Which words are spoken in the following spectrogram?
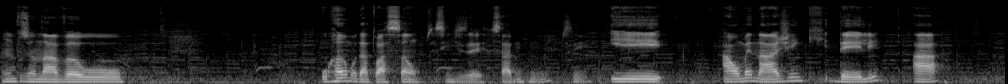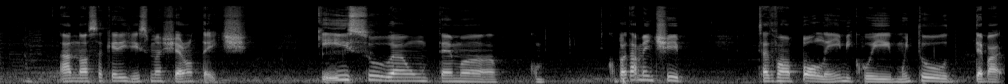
como funcionava o o ramo da atuação, se assim dizer, sabe? Uhum, sim. E a homenagem dele a a nossa queridíssima Sharon Tate. Que isso é um tema com, completamente, de certa forma, polêmico e muito deba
